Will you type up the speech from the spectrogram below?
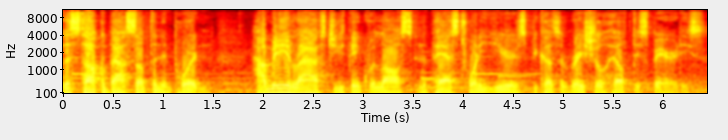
Let's talk about something important. How many lives do you think were lost in the past 20 years because of racial health disparities?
